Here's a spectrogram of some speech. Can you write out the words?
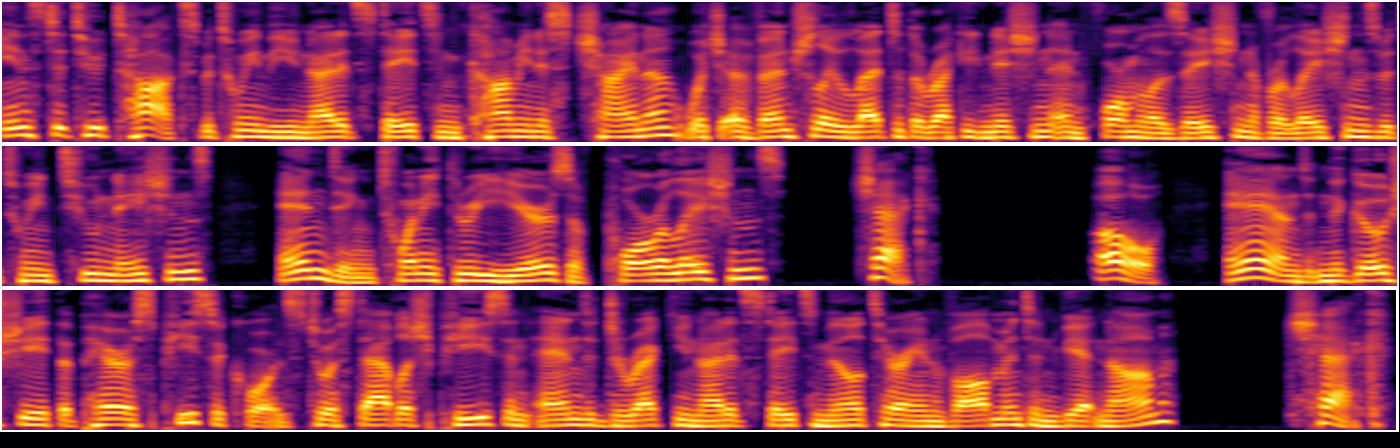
Institute talks between the United States and Communist China, which eventually led to the recognition and formalization of relations between two nations, ending 23 years of poor relations? Check. Oh, and negotiate the Paris Peace Accords to establish peace and end direct United States military involvement in Vietnam? Check.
